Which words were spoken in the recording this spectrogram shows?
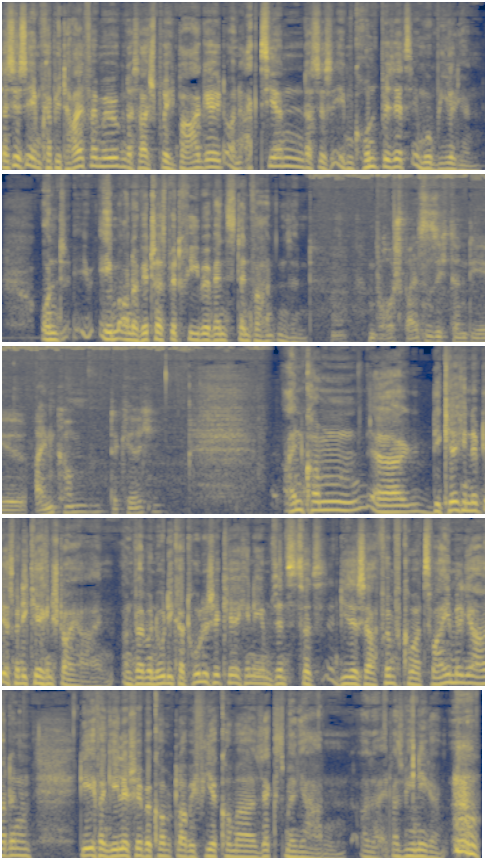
Das ist eben Kapitalvermögen, das heißt sprich Bargeld und Aktien, das ist eben Grundbesitz, Immobilien und eben auch noch Wirtschaftsbetriebe, wenn es denn vorhanden sind. Und woraus speisen sich dann die Einkommen der Kirche? Einkommen, äh, die Kirche nimmt erstmal die Kirchensteuer ein. Und wenn wir nur die katholische Kirche nehmen, sind es dieses Jahr 5,2 Milliarden. Die evangelische bekommt, glaube ich, 4,6 Milliarden, also etwas weniger.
